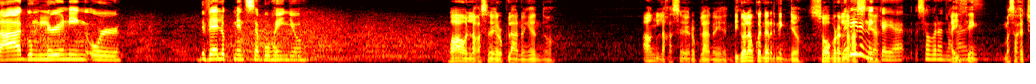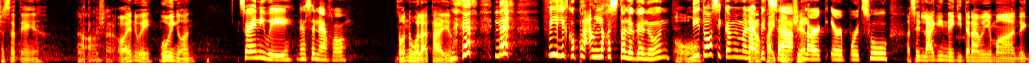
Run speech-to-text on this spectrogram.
bagong learning or development sa buhay nyo. Wow, ang lakas ng aeroplano yan, no? Ang lakas ng aeroplano yan. Di ko alam kung narinig nyo. Sobrang lakas Naririnig niya. kaya? Sobrang lakas. I think, masakit siya sa tenga. Narinig Oo. ko siya. Oh, anyway, moving on. So anyway, nasa na ako? No, nawala tayo. Na, feeling ko pa ang lakas talaga nun. Oo. Dito kasi kami malapit Parang sa fighter jet. Clark Airport. So, As in, laging nakikita namin yung mga nag,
